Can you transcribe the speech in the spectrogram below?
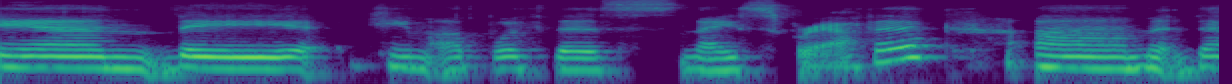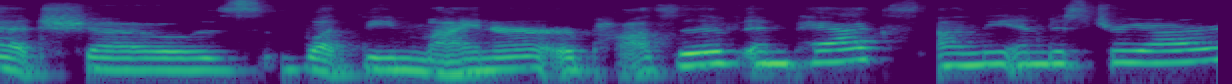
And they came up with this nice graphic um, that shows what the minor or positive impacts on the industry are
